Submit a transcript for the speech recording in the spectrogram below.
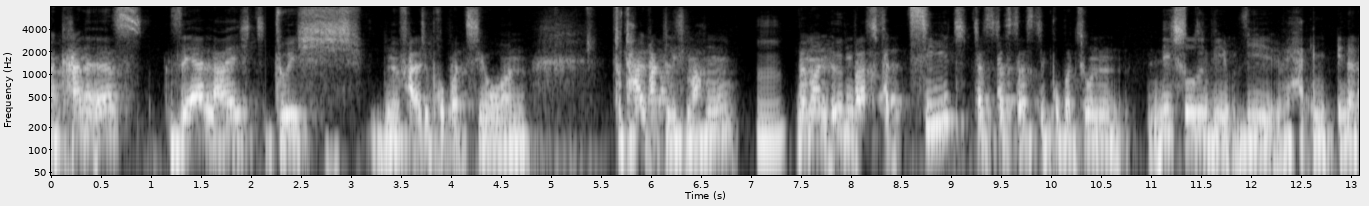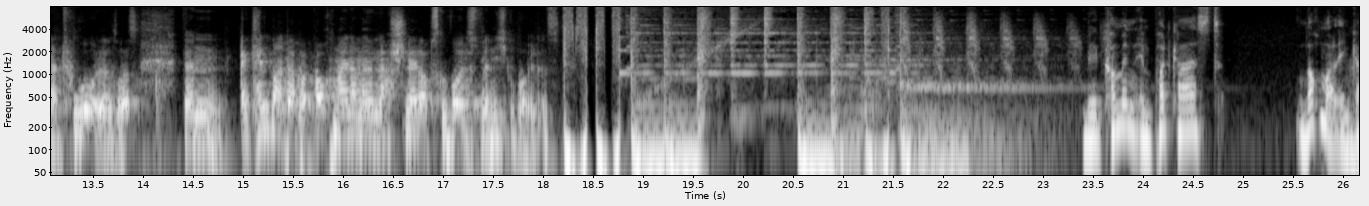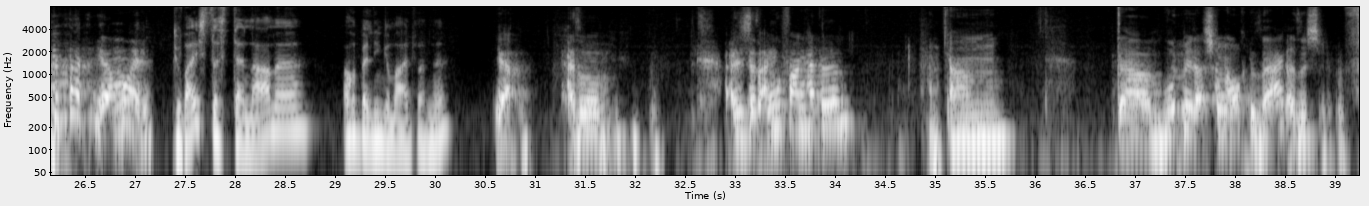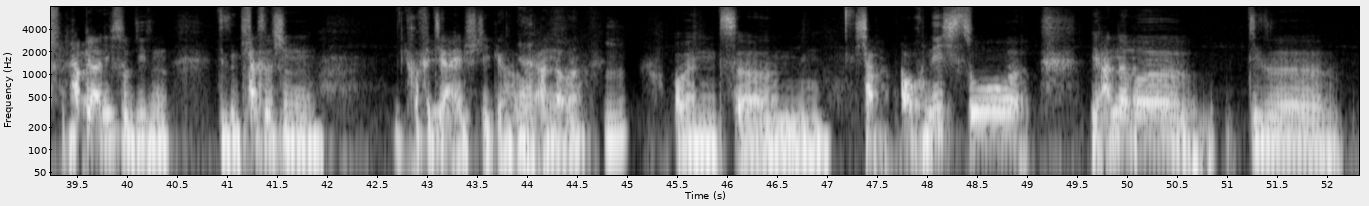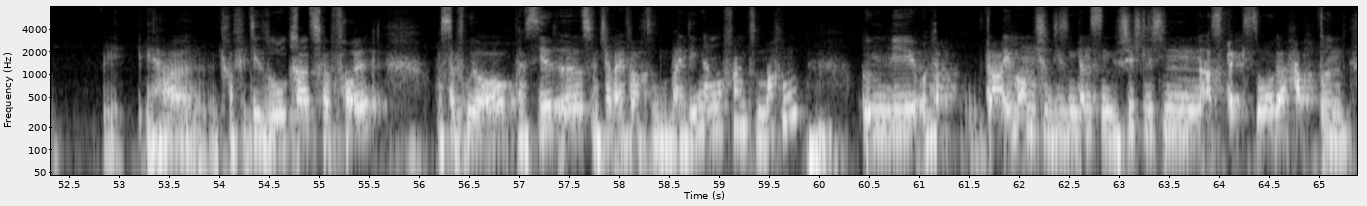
man kann es sehr leicht durch eine falsche Proportion total wackelig machen. Mhm. Wenn man irgendwas verzieht, dass, dass, dass die Proportionen nicht so sind wie, wie in, in der Natur oder sowas, dann erkennt man aber auch meiner Meinung nach schnell, ob es gewollt ist oder nicht gewollt ist. Willkommen im Podcast nochmal, Inka. ja, moin. Du weißt, dass der Name auch in Berlin gemalt wird, ne? Ja, also als ich das angefangen hatte, ähm, da wurde mir das schon auch gesagt. Also ich habe ja nicht so diesen, diesen klassischen Graffiti-Einstieg gehabt ja. wie andere. Mhm. Und ähm, ich habe auch nicht so wie andere diese ja, Graffiti so krass verfolgt, was da früher auch passiert ist. Und ich habe einfach so mein Ding angefangen zu machen irgendwie und habe da eben auch nicht so diesen ganzen geschichtlichen Aspekt so gehabt. Und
